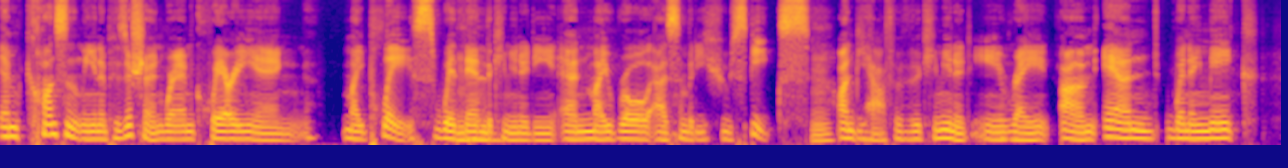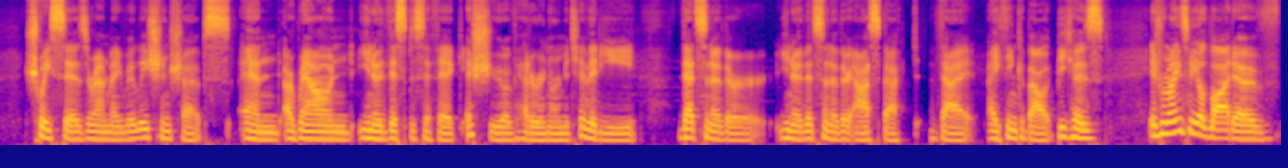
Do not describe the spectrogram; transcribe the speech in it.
am constantly in a position where I'm querying my place within the mm-hmm. community and my role as somebody who speaks mm. on behalf of the community, mm-hmm. right? Um, and when I make choices around my relationships and around you know this specific issue of heteronormativity that's another you know that's another aspect that i think about because it reminds me a lot of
